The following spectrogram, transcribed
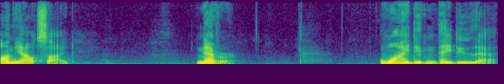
on the outside. Never. Why didn't they do that?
